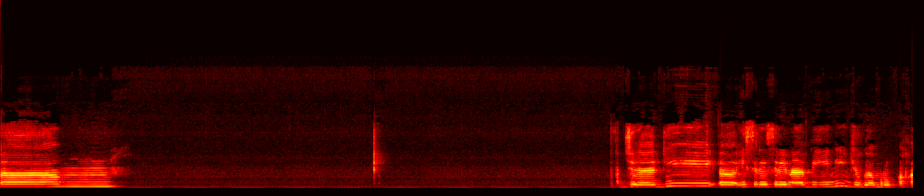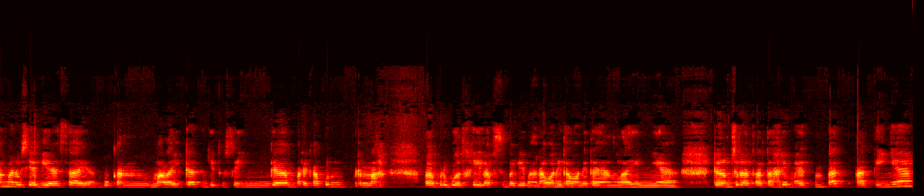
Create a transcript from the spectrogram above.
um, Jadi uh, istri-istri Nabi ini juga merupakan manusia biasa ya, bukan malaikat gitu sehingga mereka pun pernah uh, berbuat khilaf sebagaimana wanita-wanita yang lainnya. Dalam surat At-Tahrim ayat 4 artinya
